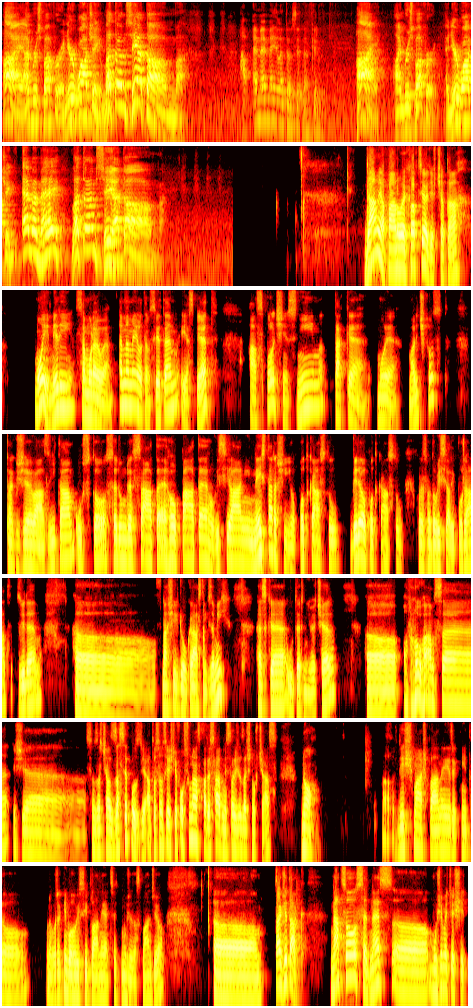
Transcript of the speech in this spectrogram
Hi, I'm Bruce Buffer, and you're watching Let Them See It Them. MMA Let Them Sit Them. Hi, I'm Bruce Buffer, and you're watching MMA Let Them See It Them. Dámy a pánové, chlapci a děvčata, moji milí samurajové, MMA letem světem je zpět a společně s ním také moje maličkost, takže vás vítám u 175. vysílání nejstaršího podcastu, videopodcastu, protože jsme to vysílali pořád s videem eh, v našich dvou krásných zemích. Hezké úterní večer. Uh, omlouvám se, že jsem začal zase pozdě a to jsem si ještě v 18.50 myslel, že začnu včas. No, když máš plány, řekni to, nebo řekni Bohovi svý plány, ať se může zasmát, že jo? Uh, takže tak, na co se dnes uh, můžeme těšit?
